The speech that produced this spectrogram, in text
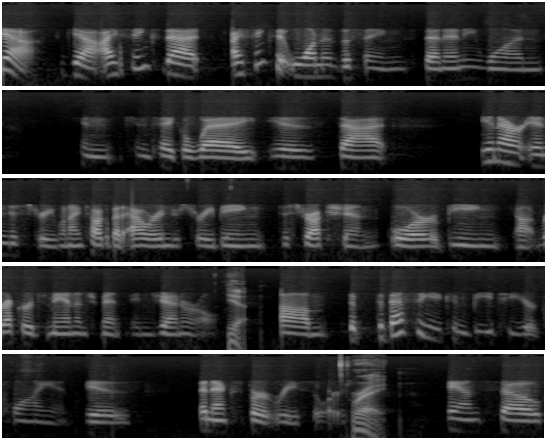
Yeah, yeah. I think that I think that one of the things that anyone can can take away is that in our industry, when I talk about our industry being destruction or being uh, records management in general, yeah um, the the best thing you can be to your client is an expert resource. right And so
